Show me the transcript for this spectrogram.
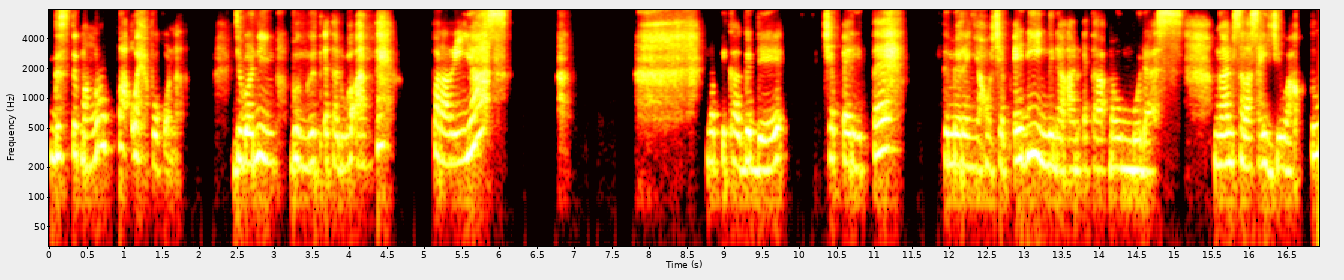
geus teu mangrupa weh pokona. Jabaning beungeut eta dua anteh para rias? Nepi ka gede cep eri teh temere nyaho cep edi ngeunaan eta mau bodas. Ngan salah sahiji waktu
